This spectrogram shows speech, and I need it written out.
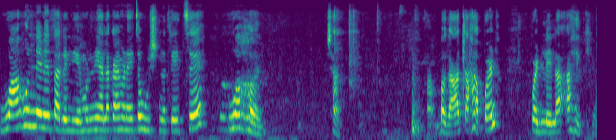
वाहून नेण्यात आलेली आहे. म्हणून याला काय म्हणायचं? उष्णतेचे वहन. छान. हां बघा आता हा पण पडलेला आहे खेळ.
